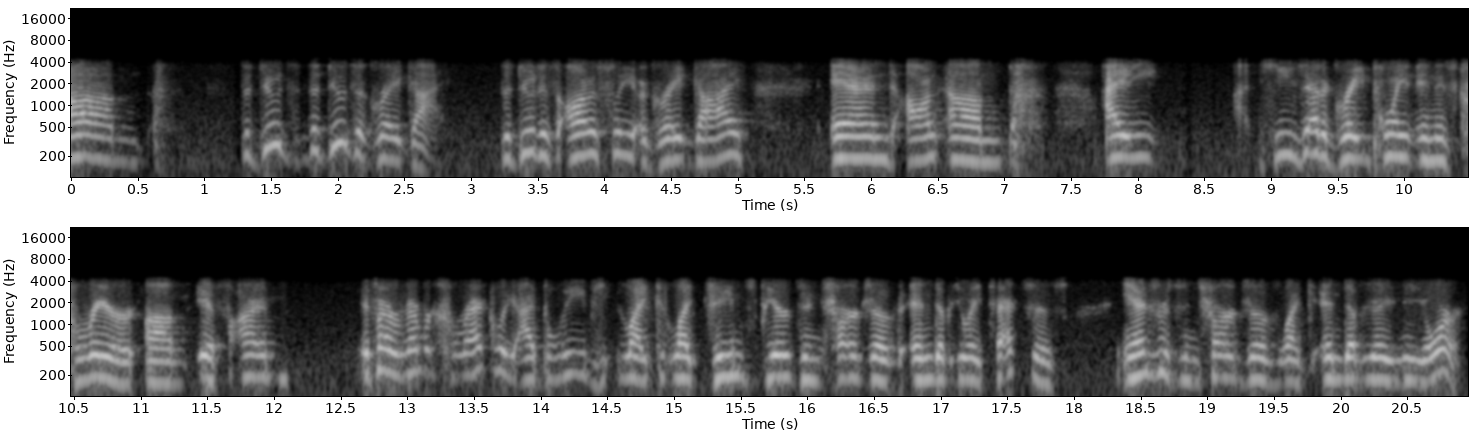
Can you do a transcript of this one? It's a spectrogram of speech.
Um, the dude's the dude's a great guy. The dude is honestly a great guy, and on um, I he's at a great point in his career. Um, if I'm if I remember correctly, I believe he, like like James Beard's in charge of NWA Texas, Andrew's in charge of like NWA New York.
